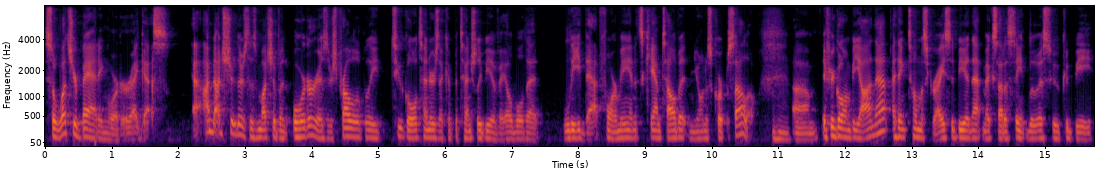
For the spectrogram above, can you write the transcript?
so what's your batting order? I guess I'm not sure there's as much of an order as there's probably two goaltenders that could potentially be available that lead that for me, and it's Cam Talbot and Jonas Korpisalo. Mm-hmm. Um, if you're going beyond that, I think Thomas Greiss would be in that mix out of St. Louis, who could be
